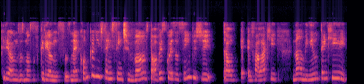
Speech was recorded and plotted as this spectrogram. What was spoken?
criando as nossas crianças, né? Como que a gente está incentivando, talvez coisas simples de tal, é, é, falar que não, o menino tem que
